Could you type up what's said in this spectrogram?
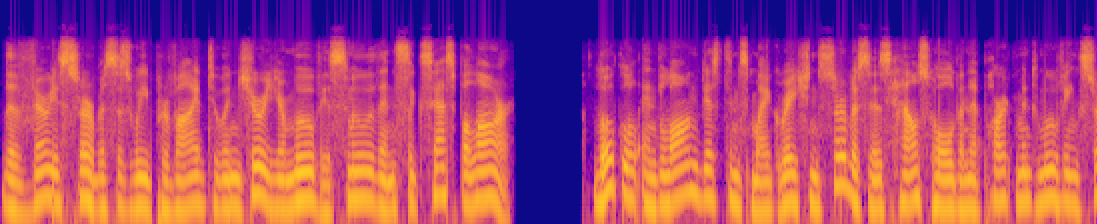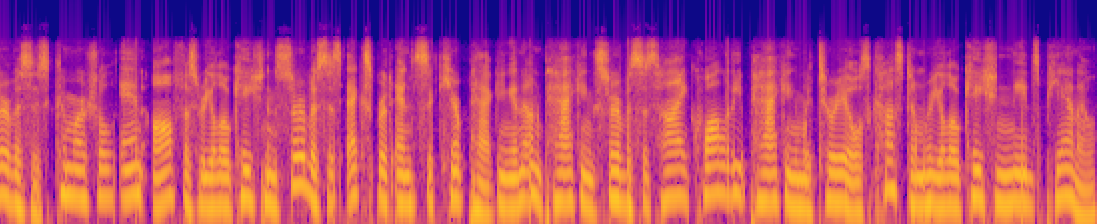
The various services we provide to ensure your move is smooth and successful are local and long-distance migration services household and apartment moving services commercial and office relocation services expert and secure packing and unpacking services high-quality packing materials custom relocation needs piano,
